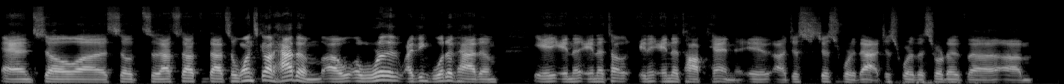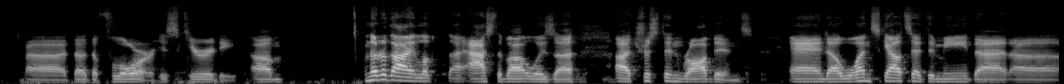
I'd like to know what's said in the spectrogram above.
And so, uh, so, so that's that. That so one scout had him. Uh, I think would have had him in a in a top in, in a top ten, uh, just just for that, just for the sort of the um, uh, the the floor, his security. Um, Another guy I looked uh, asked about was uh, uh, Tristen Robins, and uh, one scout said to me that uh,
